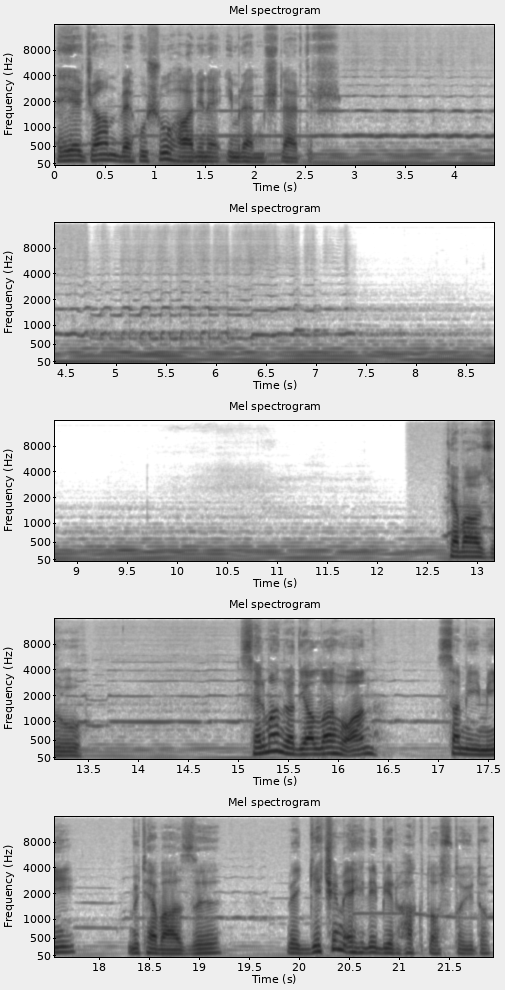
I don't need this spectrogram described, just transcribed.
heyecan ve huşu haline imrenmişlerdir. Tevazu Selman radıyallahu an samimi, mütevazı, ve geçim ehli bir hak dostuydu.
